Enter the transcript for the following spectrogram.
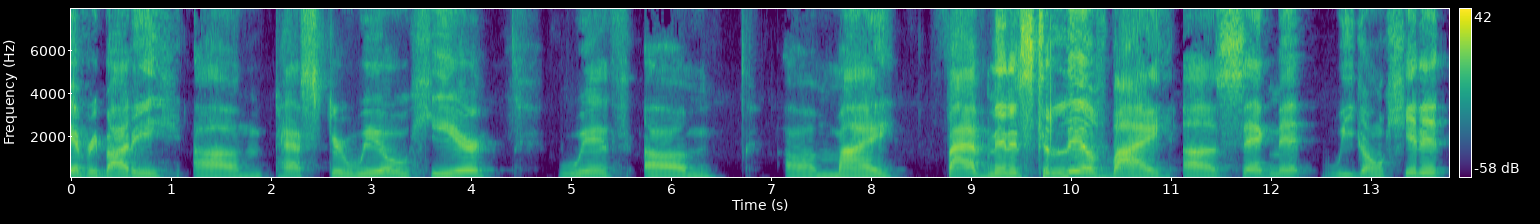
everybody. Um, Pastor Will here with um, uh, my five minutes to live by uh, segment. We gonna hit it.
